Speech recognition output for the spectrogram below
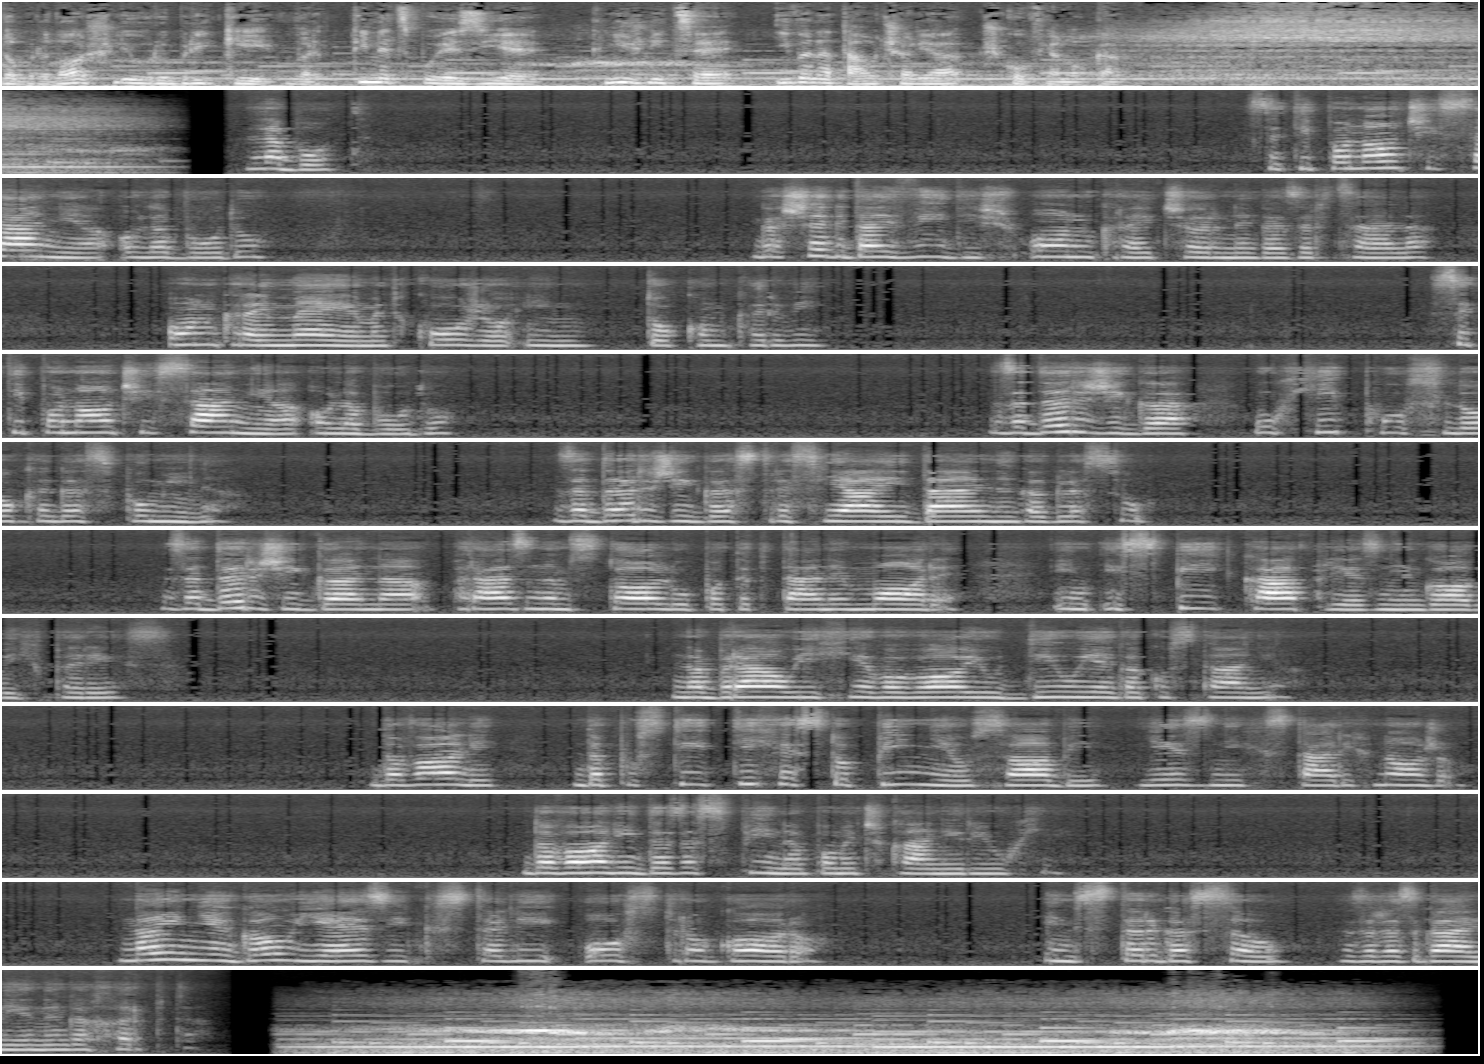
Dobrodošli v rubriki Vrtinec poezije knjižnice Ivana Tavčarja Škofjanoka. Labod. Se ti po noči sanja o labodu? Ga še kdaj vidiš onkraj črnega zrcala, onkraj meje med kožo in tokom krvi? Se ti po noči sanja o labodu. Zadrži ga v hipu slokega spomina. Zadrži ga stresljaj daljnega glasu. Zadrži ga na praznem stolu poteptane more in izpi kaplje z njegovih peres. Nabral jih je v voju divjega kostanja dovoli, da pusti tihe stopinje v sobi jeznih starih nožev. Dovoli, da zaspi na pomečkani rjuhi. Naj njegov jezik stali ostro goro in strga sol z razgaljenega hrbta.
